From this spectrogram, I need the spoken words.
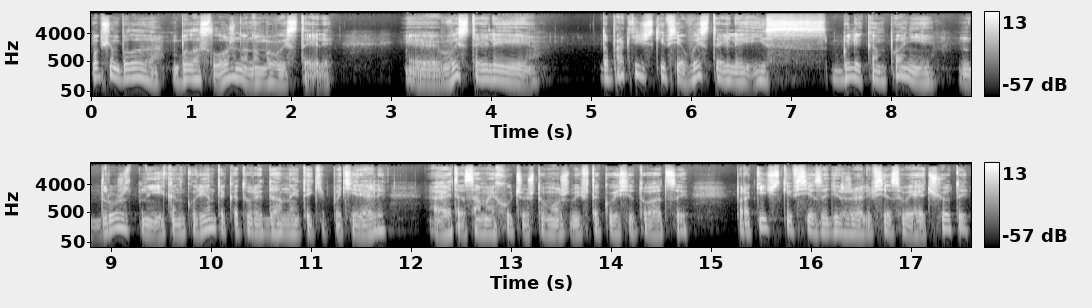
В общем, было, было сложно, но мы выстояли. Э, выстояли да практически все выстояли, и были компании дружественные и конкуренты, которые данные таки потеряли, а это самое худшее, что может быть в такой ситуации. Практически все задержали все свои отчеты,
